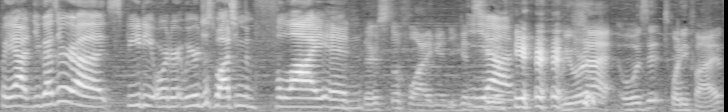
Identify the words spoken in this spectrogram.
But yeah, you guys are uh, speedy order. We were just watching them fly in. they're still flying in. You can see Yeah. them here. We were at what was it? 25.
